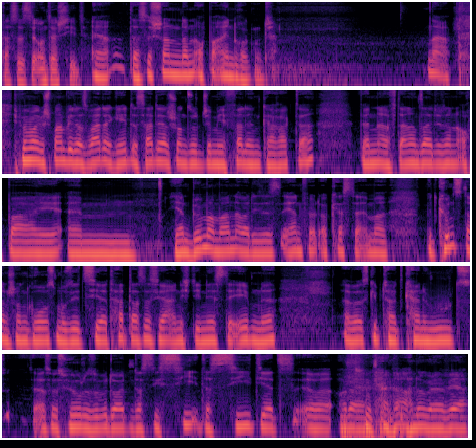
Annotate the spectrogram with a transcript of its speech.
das ist der Unterschied. Ja, das ist schon dann auch beeindruckend. Na, ich bin mal gespannt, wie das weitergeht. Das hat ja schon so Jimmy Fallon-Charakter. Wenn auf der anderen Seite dann auch bei ähm, Jan Böhmermann, aber dieses Ehrenfeld-Orchester immer mit Künstlern schon groß musiziert hat, das ist ja eigentlich die nächste Ebene. Aber es gibt halt keine Roots. Also es würde so bedeuten, dass die Seed, das Seed jetzt äh, oder keine Ahnung oder wer,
